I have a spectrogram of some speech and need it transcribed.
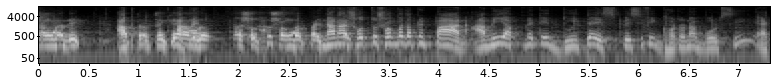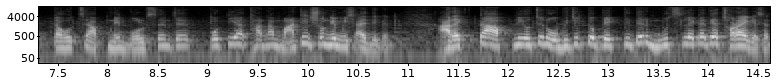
সাংবাদিক। আপনার থেকে আমরা সত্য সংবাদ পাই। না না সত্য সংবাদ আপনি পান। আমি আপনাকে দুইটা স্পেসিফিক ঘটনা বলছি। একটা হচ্ছে আপনি বলছেন যে পটিয়া থানা মাটির সঙ্গে মিশায় দিবেন। আরেকটা আপনি হচ্ছেন অভিযুক্ত ব্যক্তিদের মুচলেখা দিয়ে ছড়ায় গেছেন।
